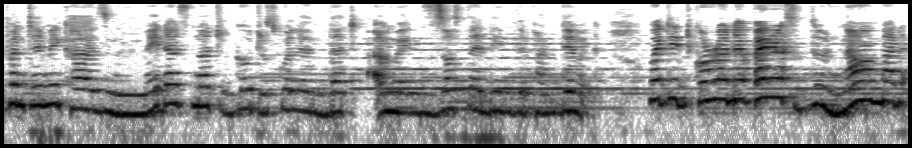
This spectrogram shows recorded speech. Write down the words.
The pandemic has made us not go to school and that I'm exhausted in the pandemic. What did coronavirus do? Now I'm mad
